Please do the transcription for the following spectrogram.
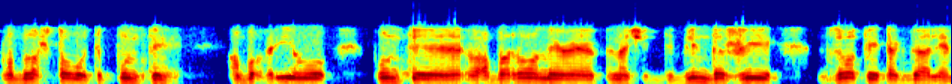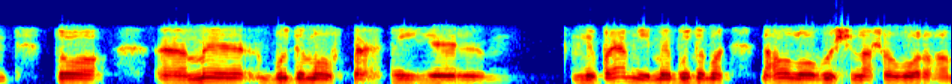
облаштовувати пункти обогріву, пункти оборони, значить бліндажі, дзоти і так далі, то е, ми будемо в певній не певній, ми будемо на голову вище нашого ворога.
